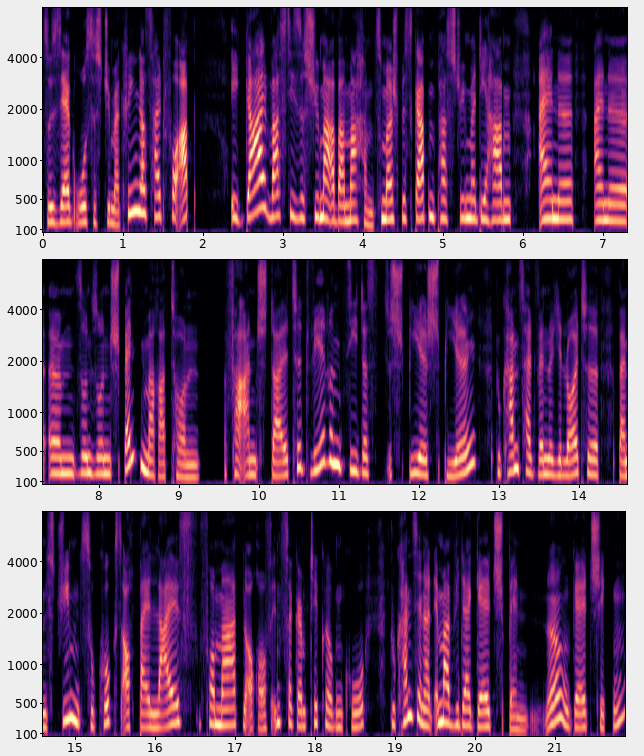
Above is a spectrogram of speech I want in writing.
so sehr große Streamer kriegen das halt vorab egal was diese Streamer aber machen. Zum Beispiel, es gab ein paar Streamer, die haben eine, eine, ähm, so, so einen Spendenmarathon veranstaltet, während sie das Spiel spielen. Du kannst halt, wenn du die Leute beim Streamen zuguckst, auch bei Live-Formaten, auch auf Instagram, TikTok und Co., du kannst ihnen halt immer wieder Geld spenden ne, und Geld schicken.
